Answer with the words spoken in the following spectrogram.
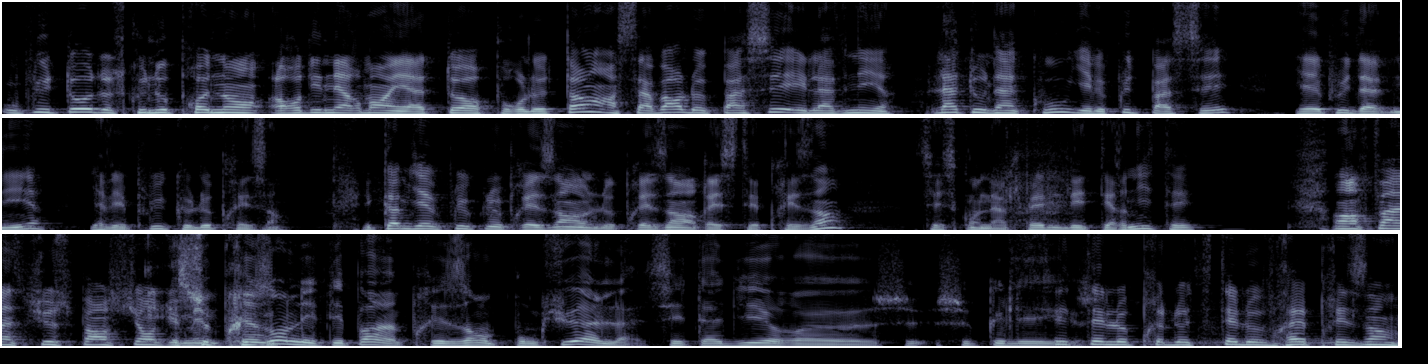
ou plutôt de ce que nous prenons ordinairement et à tort pour le temps, à savoir le passé et l'avenir. Là, tout d'un coup, il n'y avait plus de passé, il n'y avait plus d'avenir, il n'y avait plus que le présent. Et comme il n'y avait plus que le présent, le présent restait présent, c'est ce qu'on appelle l'éternité. Enfin, suspension du. Et ce présent n'était pas un présent ponctuel, c'est-à-dire euh, ce, que les. C'était le, le, vrai présent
